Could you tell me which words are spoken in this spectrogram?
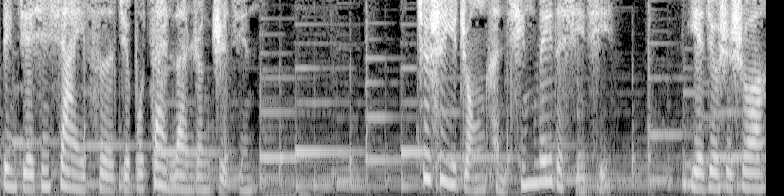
并决心下一次绝不再乱扔纸巾。这是一种很轻微的习气，也就是说，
